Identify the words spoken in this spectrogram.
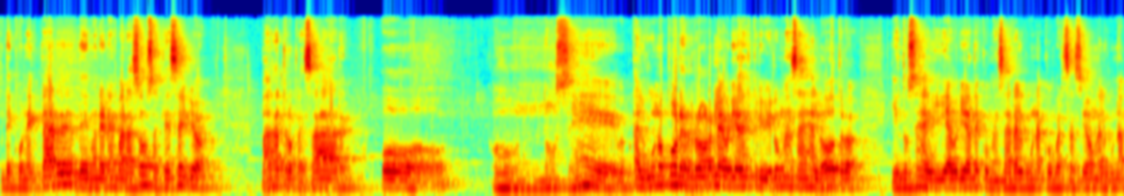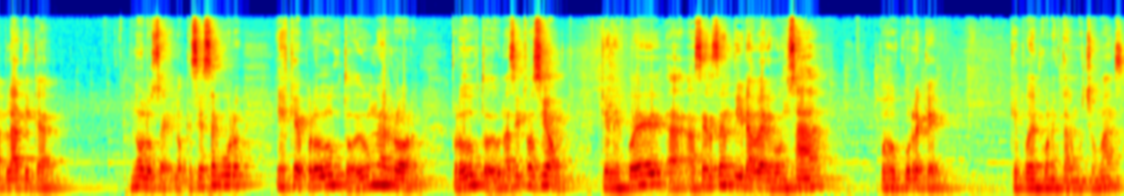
de, conectar de manera embarazosa, qué sé yo, van a tropezar o, o no sé, alguno por error le habría de escribir un mensaje al otro y entonces ahí habrían de comenzar alguna conversación, alguna plática, no lo sé, lo que sí es seguro es que producto de un error, producto de una situación que les puede hacer sentir avergonzada, pues ocurre que, que pueden conectar mucho más.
